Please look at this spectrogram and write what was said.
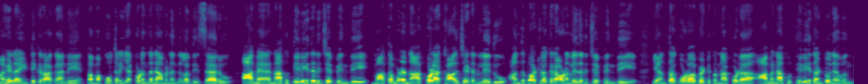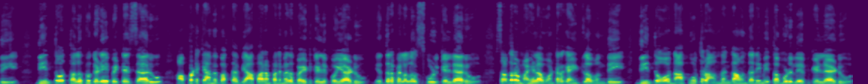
మహిళ ఇంటికి రాగానే తమ కూతురు ఎక్కడుందని ఆమెను నిలదీశారు. ఆమె నాకు తెలియదని చెప్పింది. మా తమ్ముడు నాకు కూడా కాల్ చేయడం లేదు అందుబాటులోకి రావడం లేదని చెప్పింది. ఎంత గొడవ పెట్టుకున్నా కూడా ఆమె నాకు తెలియదంటూనే ఉంది. దీంతో తలుపు గడియ చేశారు. అప్పటికి ఆమె భర్త వ్యాపారం పని మీద బయటకు వెళ్ళిపోయాడు ఇద్దరు పిల్లలు స్కూల్కి వెళ్ళారు సదరు మహిళ ఒంటరిగా ఇంట్లో ఉంది. దీంతో నా కూతురు అందంగా ఉందని మీ తమ్ముడు లేపుకెళ్ళాడు.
